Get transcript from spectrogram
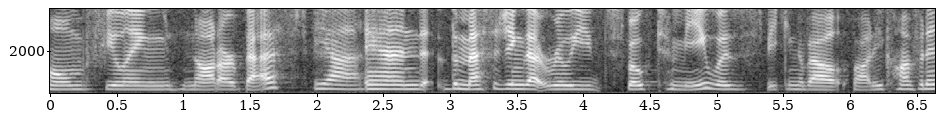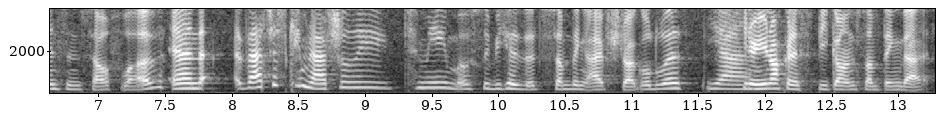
home feeling not our best Yeah. and the messaging that really spoke to me was speaking about body confidence and self love. And that just came naturally to me, mostly because it's something I've struggled with. Yeah. You know, you're not going to speak on something that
